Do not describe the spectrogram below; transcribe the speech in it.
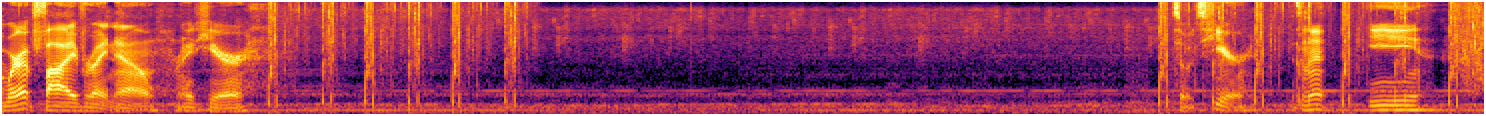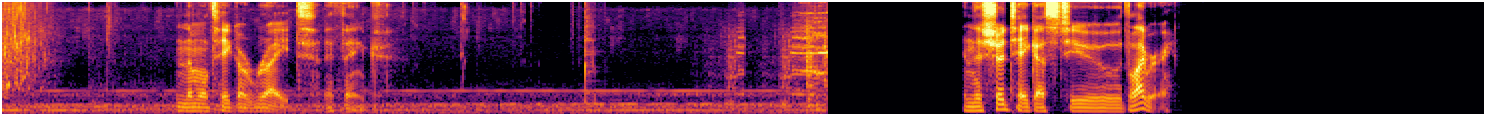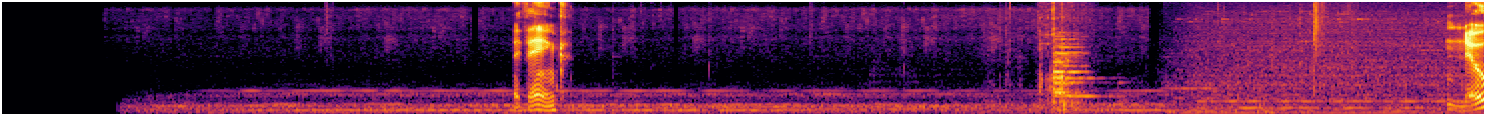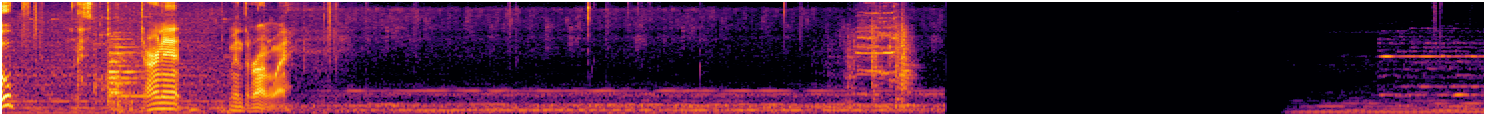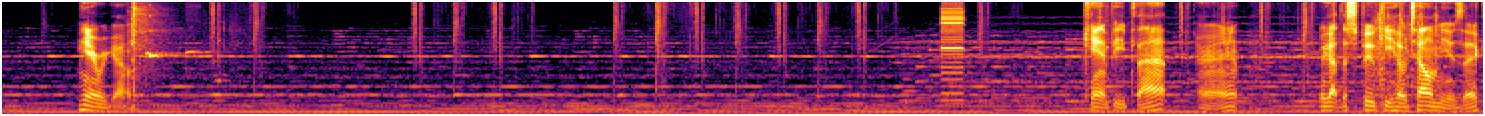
So we're at five right now, right here. So it's here, isn't it? E. And then we'll take a right, I think. And this should take us to the library. Think. Nope. Darn it. Went the wrong way. Here we go. Can't beep that. All right. We got the spooky hotel music.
